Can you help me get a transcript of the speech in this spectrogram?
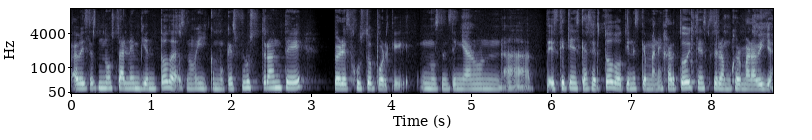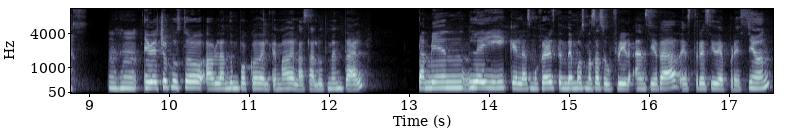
a veces no salen bien todas, ¿no? Y como que es frustrante, pero es justo porque nos enseñaron a, es que tienes que hacer todo, tienes que manejar todo y tienes que ser la mujer maravilla. Ujú. Y de hecho, justo hablando un poco del tema de la salud mental, también leí que las mujeres tendemos más a sufrir ansiedad, estrés y depresión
